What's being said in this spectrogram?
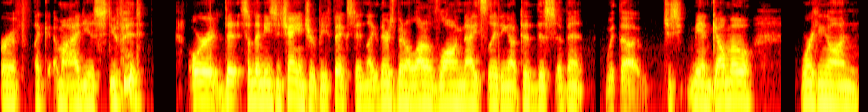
or if like my idea is stupid or that something needs to change or be fixed. And like, there's been a lot of long nights leading up to this event with uh, just me and Gelmo working on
